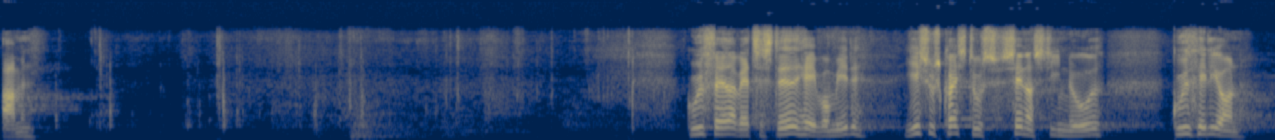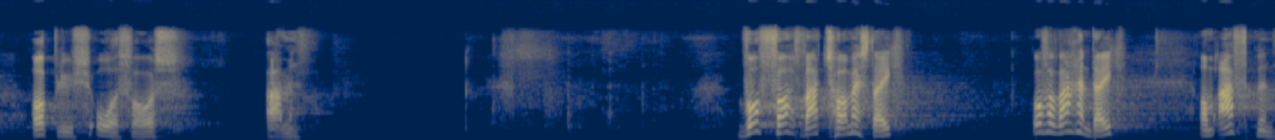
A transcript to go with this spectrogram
Amen. Gud Fader, vær til stede her i vores midte. Jesus Kristus, send os din nåde. Gud Helligånd, oplys ordet for os. Amen. Hvorfor var Thomas der ikke? Hvorfor var han der ikke om aftenen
